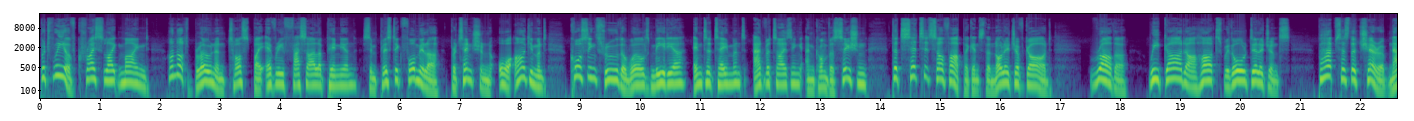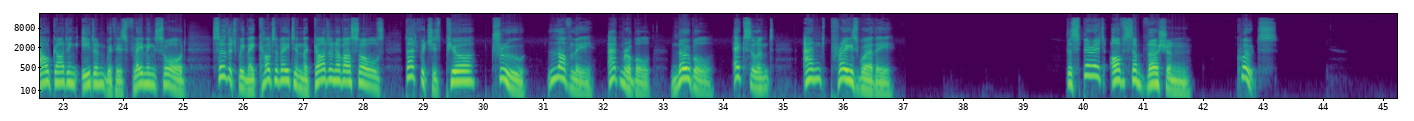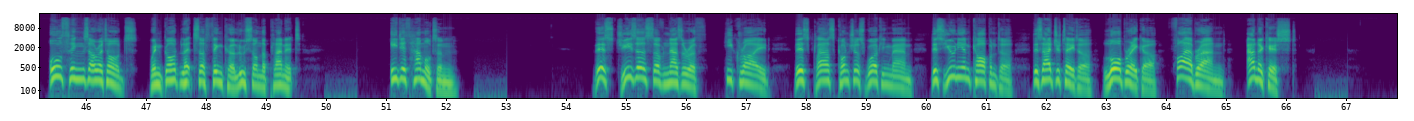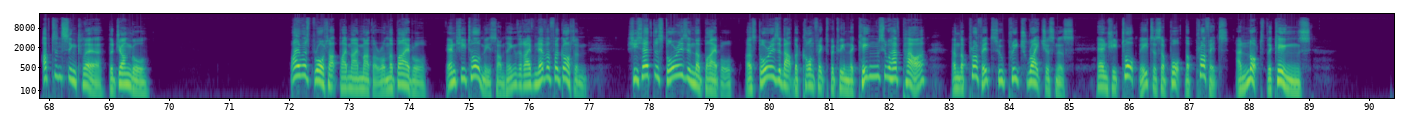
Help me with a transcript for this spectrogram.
But we of Christ like mind are not blown and tossed by every facile opinion, simplistic formula, pretension, or argument coursing through the world's media, entertainment, advertising, and conversation that sets itself up against the knowledge of God. Rather, we guard our hearts with all diligence, perhaps as the cherub now guarding Eden with his flaming sword, so that we may cultivate in the garden of our souls that which is pure, true, lovely, admirable, noble, excellent, and praiseworthy. The Spirit of Subversion quotes All things are at odds when God lets a thinker loose on the planet. Edith Hamilton. This Jesus of Nazareth, he cried, this class conscious working man, this union carpenter, this agitator, lawbreaker, firebrand, anarchist. Upton Sinclair, The Jungle. I was brought up by my mother on the Bible, and she told me something that I've never forgotten. She said the stories in the Bible are stories about the conflict between the kings who have power and the prophets who preach righteousness, and she taught me to support the prophets and not the kings.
